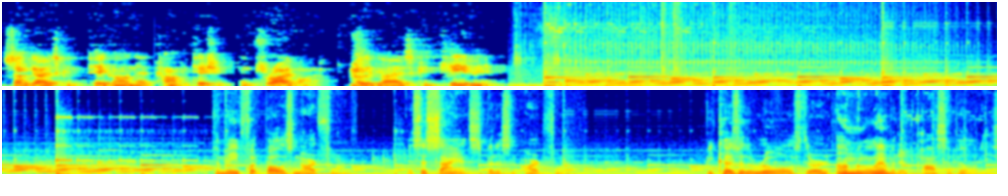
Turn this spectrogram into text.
Some guys can take on that competition and thrive on it. Other guys can cave in. To me, football is an art form. It's a science, but it's an art form. Because of the rules, there are unlimited possibilities.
